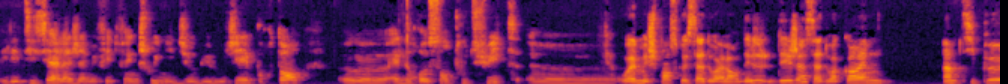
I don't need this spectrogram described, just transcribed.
Et Laetitia, elle a jamais fait de feng shui ni de géobiologie, et pourtant, euh, elle ressent tout de suite. Euh... Ouais, mais je pense que ça doit. Alors déjà, ça doit quand même un petit peu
